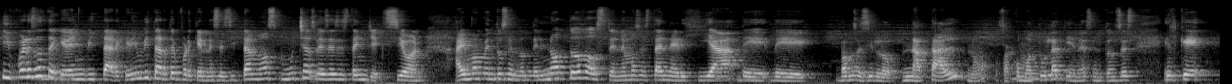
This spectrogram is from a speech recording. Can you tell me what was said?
Y por eso te quería invitar, quería invitarte porque necesitamos muchas veces esta inyección. Hay momentos en donde no todos tenemos esta energía de, de vamos a decirlo, natal, ¿no? O sea, como tú la tienes. Entonces, el que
